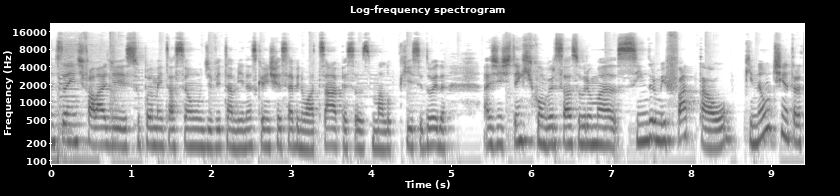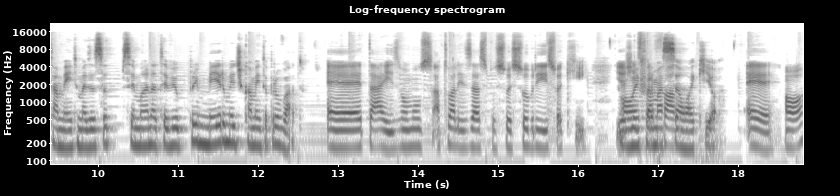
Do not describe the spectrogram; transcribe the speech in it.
Antes da gente falar de suplementação de vitaminas que a gente recebe no WhatsApp, essas maluquice doida, a gente tem que conversar sobre uma síndrome fatal que não tinha tratamento, mas essa semana teve o primeiro medicamento aprovado. É, Thaís, vamos atualizar as pessoas sobre isso aqui. E a ó, gente tá informação tá aqui, ó. É, ó.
